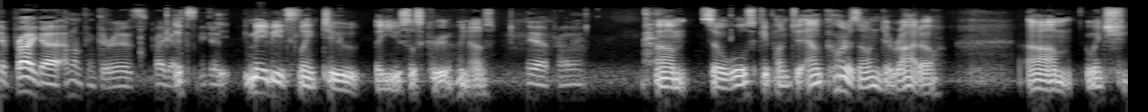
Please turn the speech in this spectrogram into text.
It probably got. I don't think there is. Probably got it's defeated. maybe it's linked to a useless crew who knows Yeah, probably. um, so we'll skip on to El Corazon Dorado um, which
